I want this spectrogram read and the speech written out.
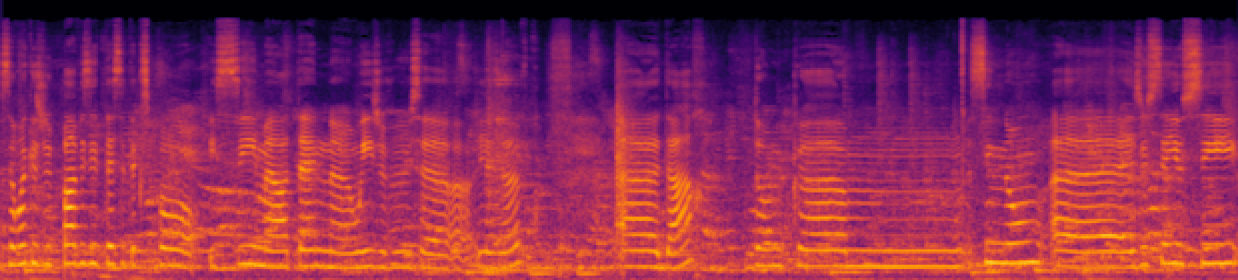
c'est vrai que je n'ai pas visité cette expo ici, mais à Athènes, euh, oui, j'ai vu euh, les œuvres d'art. Donc, sinon, j'essaie aussi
